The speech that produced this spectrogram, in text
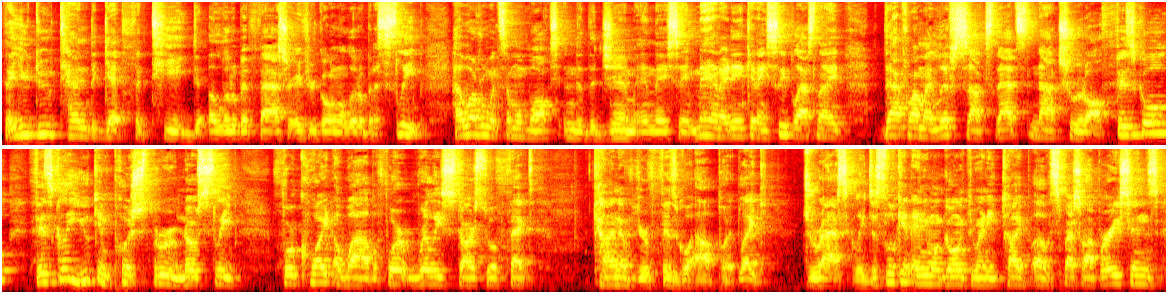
that you do tend to get fatigued a little bit faster if you're going a little bit of sleep. However, when someone walks into the gym and they say, man, I didn't get any sleep last night, that's why my lift sucks. That's not true at all. Physical, physically, you can push through no sleep for quite a while before it really starts to affect kind of your physical output, like drastically. Just look at anyone going through any type of special operations,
